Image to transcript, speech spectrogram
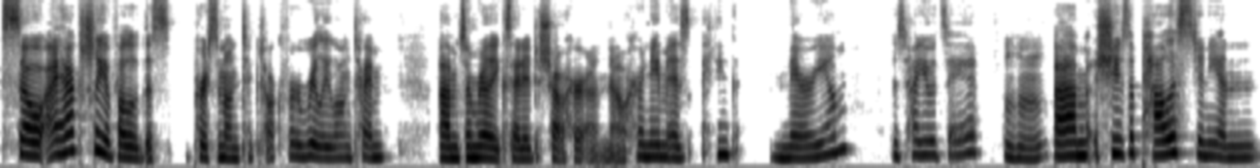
So I actually have followed this person on TikTok for a really long time. Um, so I'm really excited to shout her out now. Her name is, I think, Miriam is how you would say it. Mm-hmm. Um, she's a Palestinian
